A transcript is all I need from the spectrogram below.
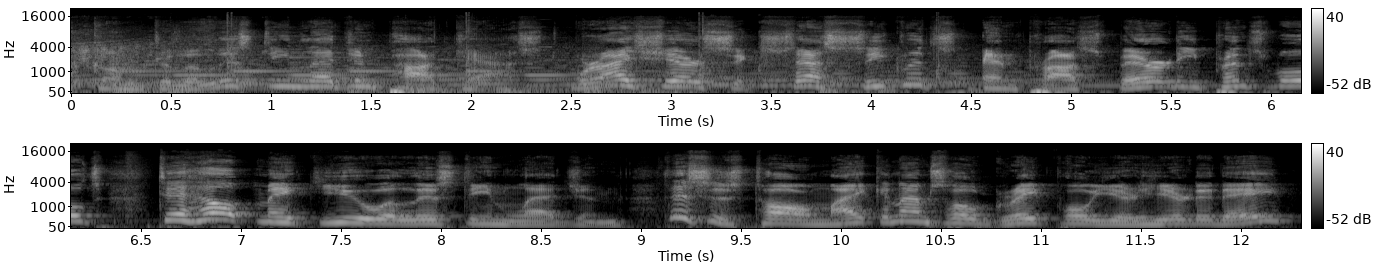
Welcome to the Listing Legend Podcast, where I share success secrets and prosperity principles to help make you a listing legend. This is Tall Mike, and I'm so grateful you're here today.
